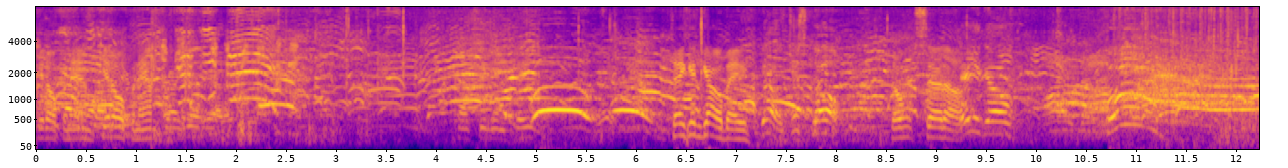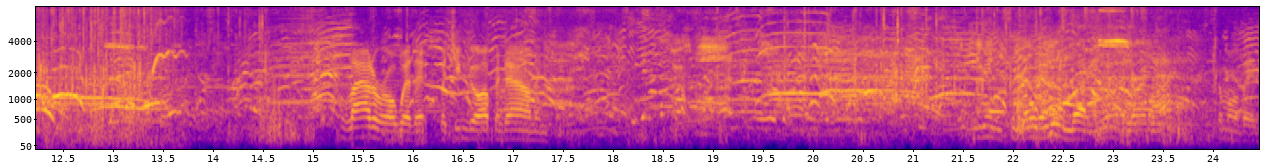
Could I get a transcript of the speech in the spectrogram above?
Get open, Em. Get open, Em. Can't shoot in the face. Take it, go, baby. Go, just go. Don't set up. There you go. Boom! Lateral with it, but you can go up and down. And You're getting some momentum right now. You're fine. come on, baby.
